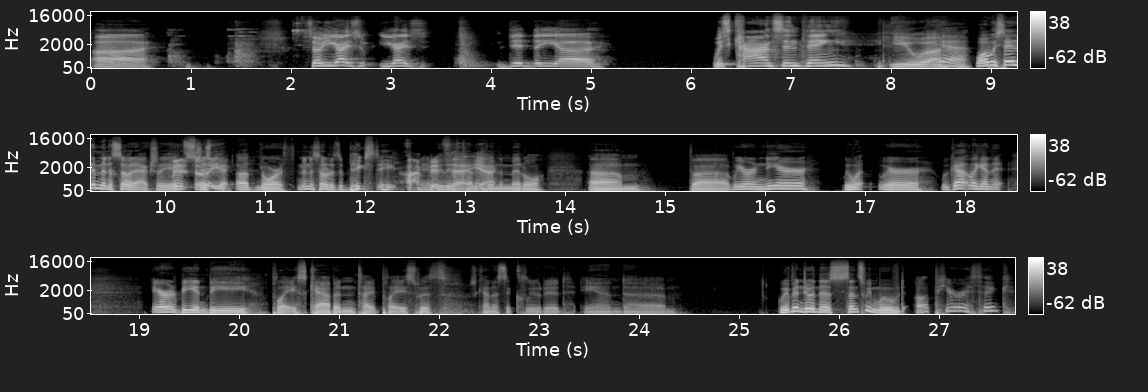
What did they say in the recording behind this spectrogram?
Uh, so you guys, you guys did the uh, Wisconsin thing. You uh, yeah. Well, we stayed in Minnesota actually. Minnesota, it's just yeah. up north. Minnesota's a big state. I and we live that, kind yeah. of in the middle. Um, but we were near. We went. We are we got like an Airbnb place, cabin type place with kind of secluded, and um, we've been doing this since we moved up here. I think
